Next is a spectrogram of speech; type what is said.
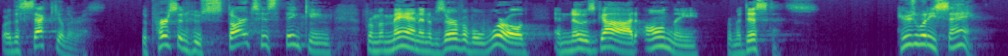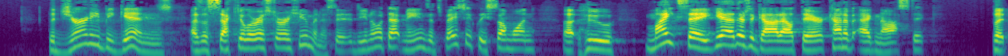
or the secularist, the person who starts his thinking from a man in observable world and knows God only from a distance. Here's what he's saying. The journey begins as a secularist or a humanist. Do you know what that means? It's basically someone uh, who might say, yeah, there's a God out there, kind of agnostic, but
